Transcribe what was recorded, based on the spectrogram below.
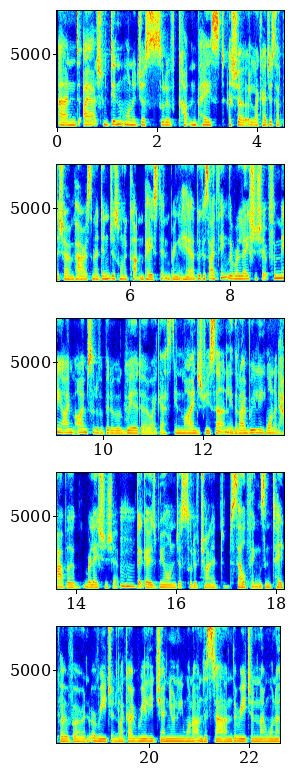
And I actually didn't want to just sort of cut and paste a show. Like I just had the show in Paris and I didn't just want to cut and paste it and bring it here because I think the relationship for me, I'm, I'm sort of a bit of a weirdo, I guess, in my industry, certainly, that I really want to have a relationship mm-hmm. that goes beyond just sort of trying to sell things and take over a region. Like, I really genuinely want to understand the region and I want to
